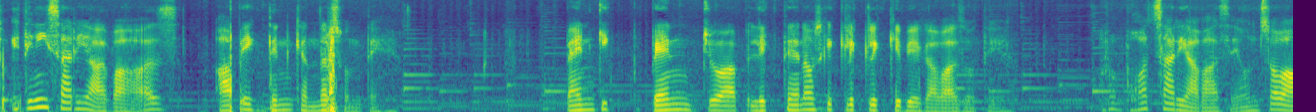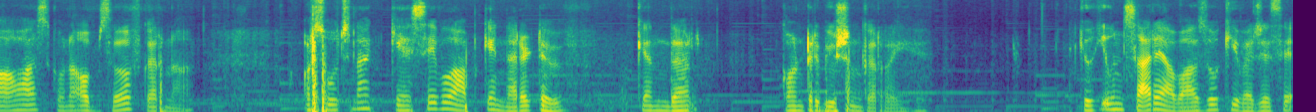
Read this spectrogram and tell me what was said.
तो इतनी सारी आवाज़ आप एक दिन के अंदर सुनते हैं। पेन की, पेन जो आप लिखते हैं ना, उसकी क्लिक क्लिक की भी एक आवाज़ होती है। और वो बहुत सारी आवाज़ें उन सब आवाज़ को ना ऑब्ज़र्व करना और सोचना कैसे वो आपके नरेटिव के अंदर कंट्रीब्यूशन कर रही है। क्योंकि उन सारे आवाज़ों की वजह से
